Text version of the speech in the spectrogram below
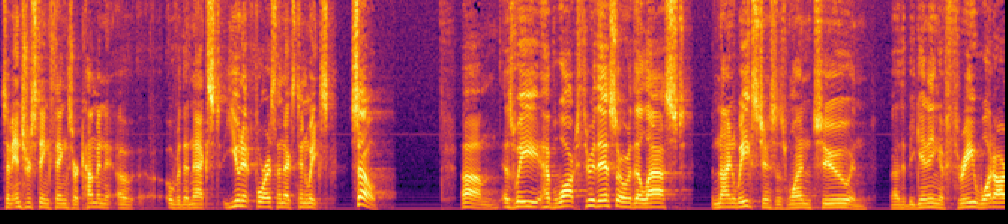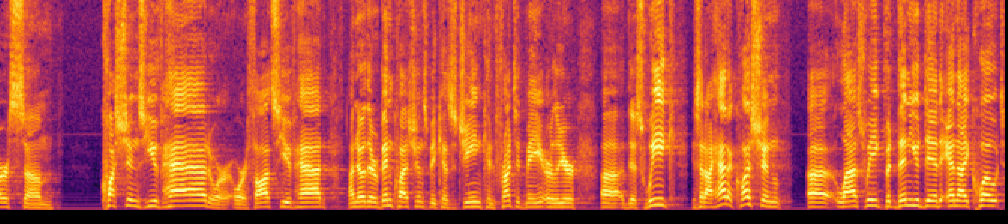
some interesting things are coming uh, over the next unit for us in the next 10 weeks. So, um, as we have walked through this over the last nine weeks, Genesis 1, 2, and uh, the beginning of 3, what are some questions you've had or, or thoughts you've had? I know there have been questions because Gene confronted me earlier uh, this week. He said, I had a question uh, last week, but then you did, and I quote,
